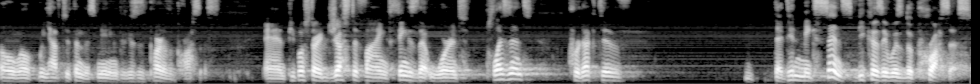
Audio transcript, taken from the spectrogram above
oh, well, we have to attend this meeting because it's part of the process. And people started justifying things that weren't pleasant, productive, that didn't make sense because it was the process.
